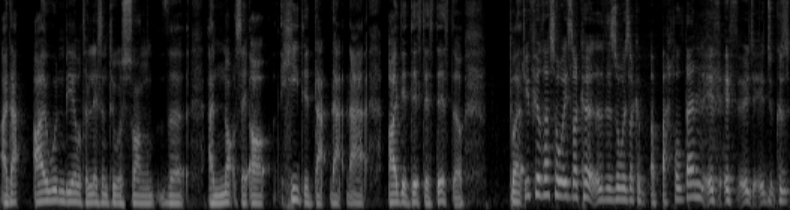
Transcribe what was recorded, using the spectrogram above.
Ha- I wouldn't be able to listen to a song that and not say, "Oh, he did that, that, that. I did this, this, this." Though, but Do you feel that's always like a there's always like a, a battle then if if because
